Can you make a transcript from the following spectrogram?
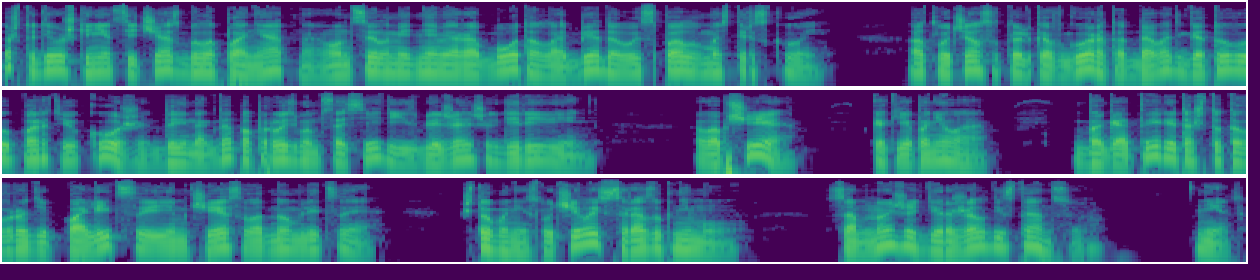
То, что девушки нет сейчас, было понятно. Он целыми днями работал, обедал и спал в мастерской. Отлучался только в город отдавать готовую партию кожи, да иногда по просьбам соседей из ближайших деревень. Вообще, как я поняла, богатырь это что-то вроде полиции и МЧС в одном лице. Что бы ни случилось, сразу к нему. Со мной же держал дистанцию. Нет,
